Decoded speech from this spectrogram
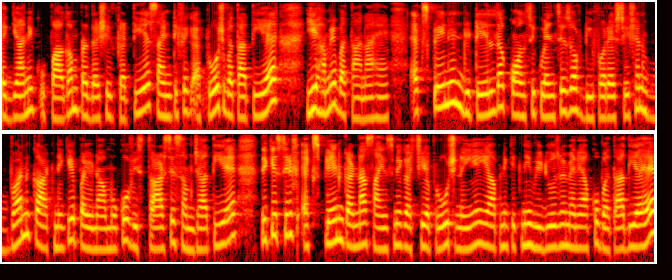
वैज्ञानिक उपागम प्रदर्शित करती है साइंटिफिक अप्रोच बताती है ये हमें बताना है explain in detail the consequences of deforestation वन काटने के परिणामों को विस्तार से समझाती है देखिए सिर्फ एक्सप्लेन करना साइंस में एक अच्छी अप्रोच नहीं है ये आपने कितनी वीडियोज़ में मैंने आपको बता दिया है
